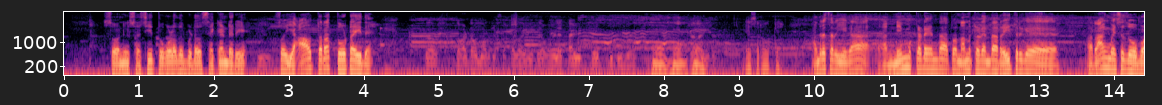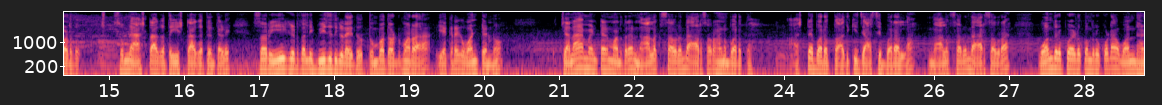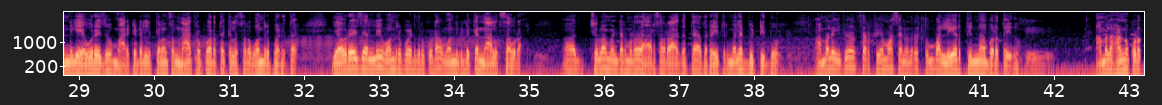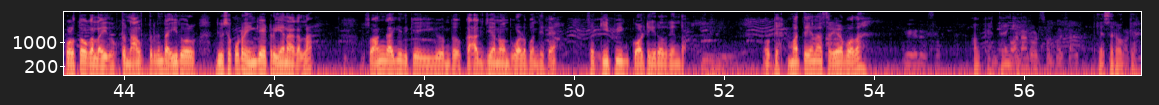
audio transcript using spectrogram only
ಸೊ ನೀವು ಸಸಿ ತೊಗೊಳೋದು ಬಿಡೋದು ಸೆಕೆಂಡರಿ ಸೊ ಯಾವ ಥರ ತೋಟ ಇದೆ? ತೋಟ ಮಾತ್ರ ಸಕ್ಕದಾಗಿದೆ ಒಳ್ಳೆ ಕಾಯಿ ಗ್ರೋತ್ ಬಿಟ್ಟಿದೆ. ಹ್ಞೂ ಹ್ಞೂ ಹ್ಞೂ ಎಸ್ ಸರ್ ಓಕೆ ಅಂದರೆ ಸರ್ ಈಗ ನಿಮ್ಮ ಕಡೆಯಿಂದ ಅಥವಾ ನನ್ನ ಕಡೆಯಿಂದ ರೈತರಿಗೆ ರಾಂಗ್ ಮೆಸೇಜ್ ಹೋಗ್ಬಾರ್ದು. ಸುಮ್ಮನೆ ಅಷ್ಟಾಗುತ್ತೆ ಇಷ್ಟಾಗುತ್ತೆ ಅಂತೇಳಿ. ಸರ್ ಈ ಗಿಡದಲ್ಲಿ ಬೀಜದ ಗಿಡ ಇದು ತುಂಬ ದೊಡ್ಡ ಮರ ಎಕರೆಗೆ ಒನ್ ಟೆನ್ನು ಚೆನ್ನಾಗಿ ಮೇಂಟೈನ್ ಮಾಡಿದ್ರೆ ನಾಲ್ಕು ಸಾವಿರದಿಂದ ಆರು ಸಾವಿರ ಹಣ ಬರುತ್ತೆ. ಅಷ್ಟೇ ಬರುತ್ತೆ ಅದಕ್ಕೆ ಜಾಸ್ತಿ ಬರಲ್ಲ. ನಾಲ್ಕು ಸಾವಿರದಿಂದ ಆರು ಸಾವಿರ. ಒಂದು ರೂಪಾಯಿ ಹಿಡ್ಕೊಂಡ್ರು ಕೂಡ ಒಂದು ಹಣ್ಣಿಗೆ ಎವರೇಜು ಮಾರ್ಕೆಟಲ್ಲಿ ಕೆಲವೊಂದು ಸಲ ನಾಲ್ಕು ರೂಪಾಯಿ ಇರುತ್ತೆ ಕೆಲವು ಸಲ ಒಂದು ರೂಪಾಯಿ ಇರುತ್ತೆ ಎವರೇಜಲ್ಲಿ ಒಂದು ರೂಪಾಯಿ ಹಿಡಿದ್ರು ಕೂಡ ಒಂದು ಗಿಡಕ್ಕೆ ನಾಲ್ಕು ಸಾವಿರ. ಚಲೋ ಮೇಂಟೈನ್ ಮಾಡಿದ್ರೆ ಆರು ಸಾವಿರ ಆಗುತ್ತೆ. ಅದು ರೈತರ ಮೇಲೆ ಬಿಟ್ಟಿದ್ದು. ಆಮೇಲೆ ಇದು ಸರ್ ಫೇಮಸ್ ಏನಂದರೆ ತುಂಬ ಲೇಯರ್ ತಿನ್ನ ಬರುತ್ತೆ ಇದು. ಆಮೇಲೆ ಹಣ್ಣು ಕೂಡ ಕೊಳ್ತೋಗಲ್ಲ ಇದು. ನಾಲ್ಕರಿಂದ ಐದು ದಿವಸ ಕೂಡ ಹಿಂಗೆ ಇಟ್ಟರೆ ಏನಾಗಲ್ಲ. ಸೊ ಹಂಗಾಗಿ ಇದಕ್ಕೆ ಈ ಒಂದು ಕಾಗಜಿ ಅನ್ನೋ ಒಂದು ವರ್ಡ್ ಬಂದಿದೆ. ಸೊ ಕೀಪಿಂಗ್ ಕ್ವಾಲಿಟಿ ಇರೋದ್ರಿಂದ. ಓಕೆ ಮತ್ತೆ ಏನೋ ಸರ್. ಹೇಳ್ಬೋದಾ okay thank you yes sir okay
